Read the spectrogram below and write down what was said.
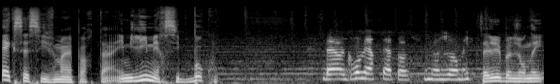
excessivement important. Émilie, merci beaucoup. Ben, un gros merci à toi. Bonne journée. Salut, bonne journée.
